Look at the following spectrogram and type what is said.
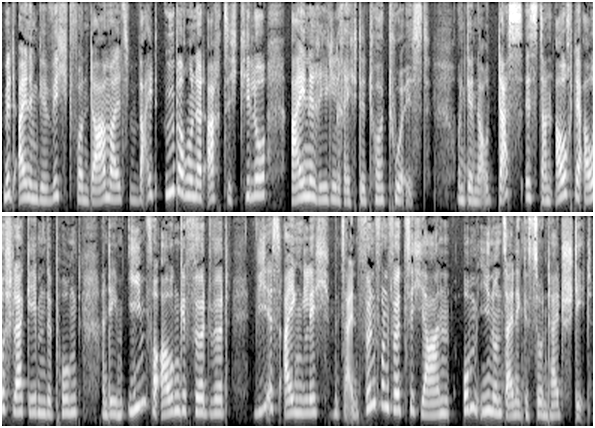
mit einem Gewicht von damals weit über 180 Kilo eine regelrechte Tortur ist. Und genau das ist dann auch der ausschlaggebende Punkt, an dem ihm vor Augen geführt wird, wie es eigentlich mit seinen 45 Jahren um ihn und seine Gesundheit steht.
